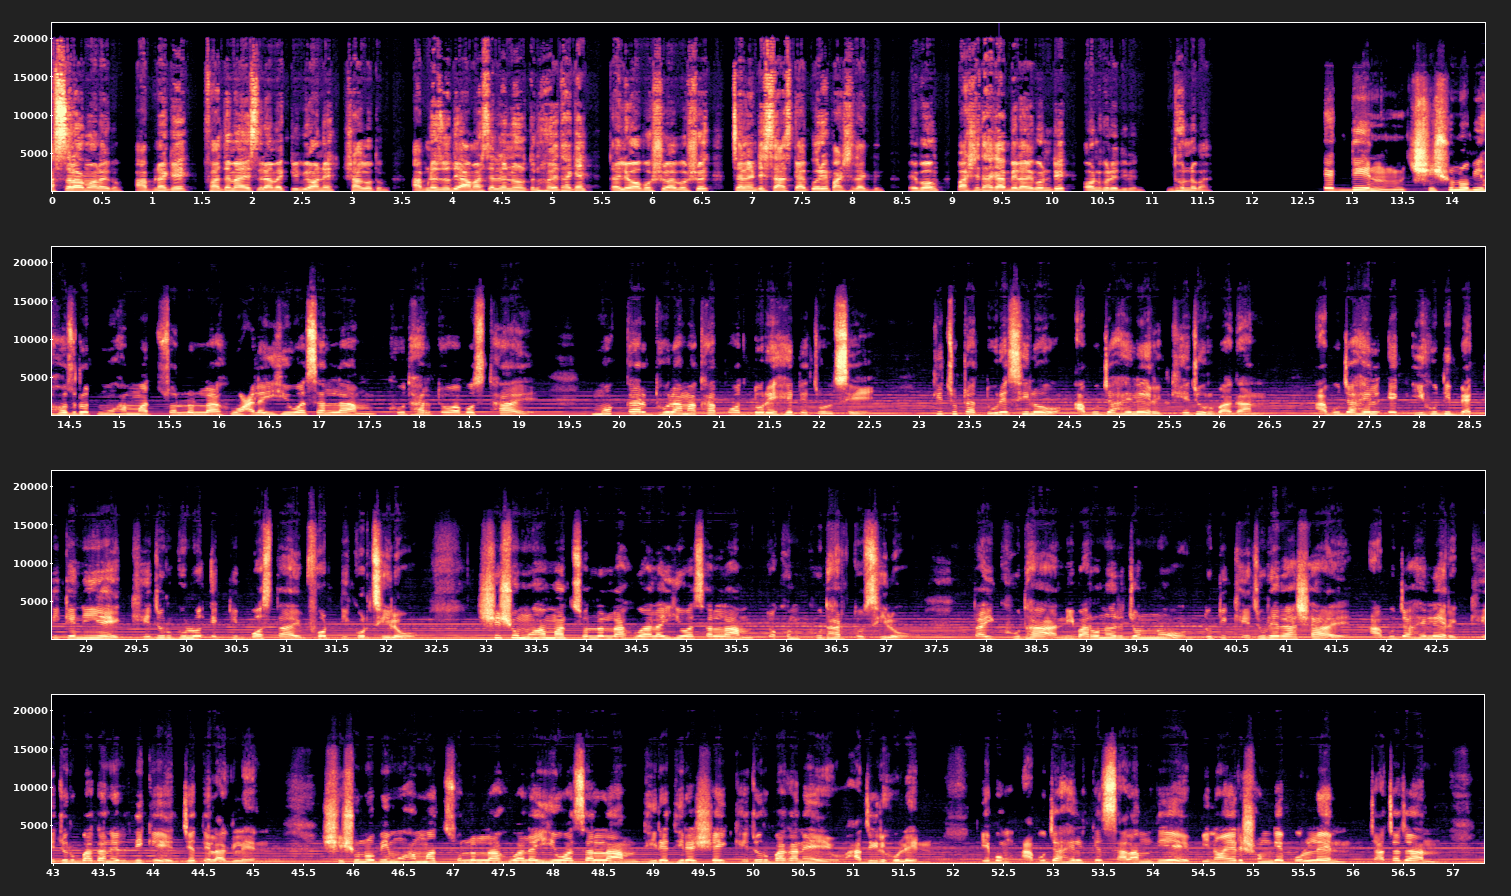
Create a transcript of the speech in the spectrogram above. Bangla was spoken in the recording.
আসসালামু আলাইকুম। আপনাকে ফাতেমা ইসলামিক টিভি অনে স্বাগতম। আপনি যদি আমার চ্যানেলে নতুন হয়ে থাকেন, তাহলে অবশ্যই অবশ্যই চ্যানেলটি সাবস্ক্রাইব করে পাশে থাকবেন এবং পাশে থাকা বেল আইকনটি অন করে দিবেন। ধন্যবাদ। একদিন শিশুনবী হজরত মুহাম্মদ সাল্লাল্লাহু আলাইহি ওয়াসাল্লাম ক্ষুধার্ত অবস্থায় মক্কার ধুলামাখা পথ ধরে হেঁটে চলছে। কিছুটা দূরে ছিল আবু জাহেলের খেজুর বাগান। আবু জাহেল এক ইহুদি ব্যক্তিকে নিয়ে খেজুরগুলো একটি বস্তায় ভর্তি করছিল। শিশু মুহাম্মদ সাল্লাল্লাহু আলাইহি ওয়াসাল্লাম তখন ক্ষুধার্ত ছিল। তাই ক্ষুধা নিবারণের জন্য দুটি খেজুরের আশায় আবু জাহেলের খেজুর বাগানের দিকে যেতে লাগলেন। শিশু নবী মুহাম্মদ সাল্লাল্লাহু আলাইহি ওয়াসাল্লাম ধীরে ধীরে সেই খেজুর বাগানে হাজির হলেন এবং আবু জাহেলকে সালাম দিয়ে বিনয়ের সঙ্গে বললেন চাচা যান,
